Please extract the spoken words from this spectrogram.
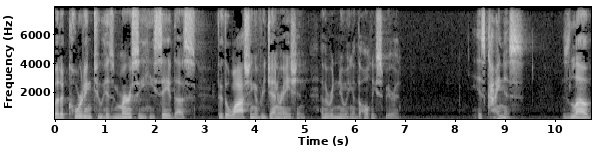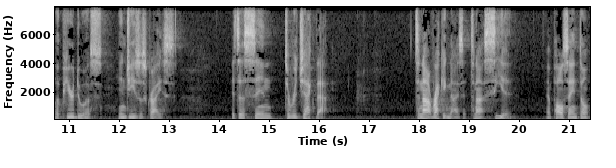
but according to his mercy he saved us through the washing of regeneration and the renewing of the Holy Spirit. His kindness, his love appeared to us in Jesus Christ. It's a sin to reject that, to not recognize it, to not see it. And Paul's saying, don't,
